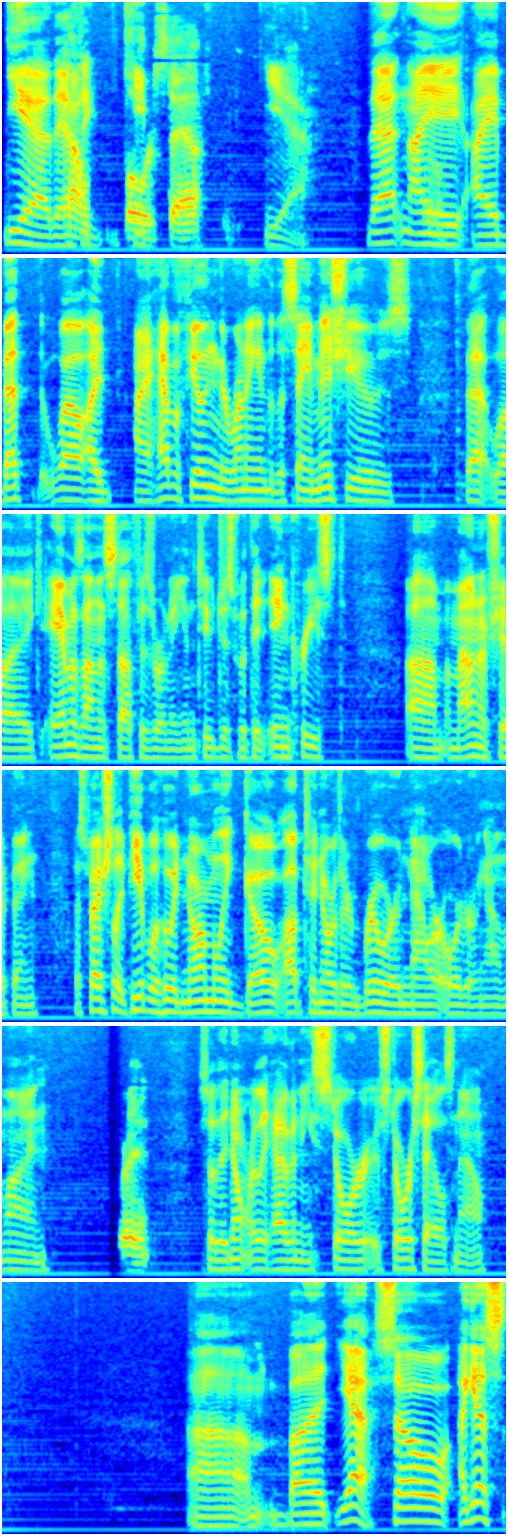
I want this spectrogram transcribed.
Yeah, they have count, to keep, lower staff yeah, that and I I bet. Well, I I have a feeling they're running into the same issues that like Amazon and stuff is running into, just with the increased um, amount of shipping. Especially people who would normally go up to Northern Brewer now are ordering online, Right. so they don't really have any store store sales now. Um, but yeah, so I guess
